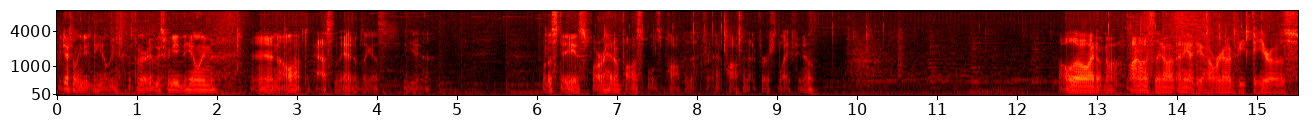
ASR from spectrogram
We definitely need the healing. At the very least, we need the healing. And I'll have to pass on the items, I guess. Yeah. Uh, Want to stay as far ahead as possible as popping that, popping that first life, you know? Although, I don't know. I honestly don't have any idea how we're going to beat the heroes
